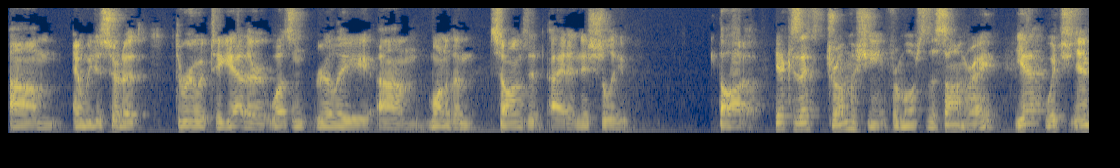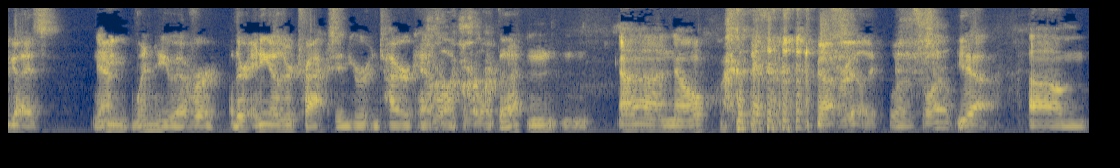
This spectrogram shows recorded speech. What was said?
um, and we just sort of threw it together. It wasn't really um, one of the songs that I had initially thought of. yeah because that's drum machine for most of the song right Yeah, which yeah. you guys Yeah. I mean when do you ever are there any other tracks in your entire catalog that are like that uh, no, not really. well that's wild Yeah. Um,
